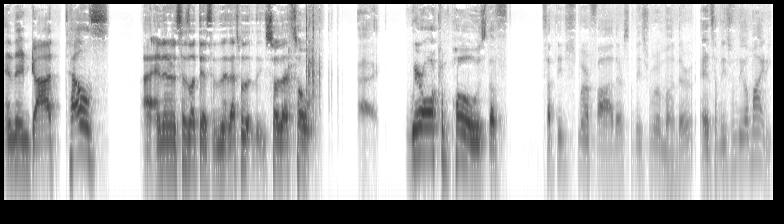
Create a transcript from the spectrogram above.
And then God tells, uh, and then it says like this, and that's what. So that's so. Uh, we're all composed of something's from our father, something's from our mother, and something's from the Almighty.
